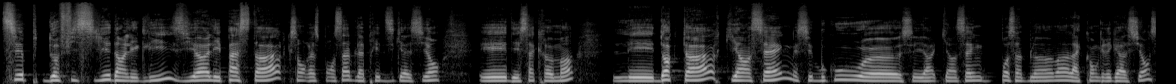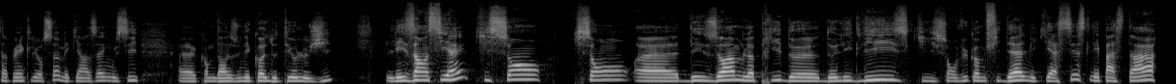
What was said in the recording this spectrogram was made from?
types d'officiers dans l'Église. Il y a les pasteurs qui sont responsables de la prédication et des sacrements, les docteurs qui enseignent, mais c'est beaucoup, euh, qui enseignent pas simplement la congrégation, ça peut inclure ça, mais qui enseignent aussi euh, comme dans une école de théologie. Les anciens qui sont qui sont euh, des hommes pris de, de l'Église, qui sont vus comme fidèles, mais qui assistent les pasteurs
